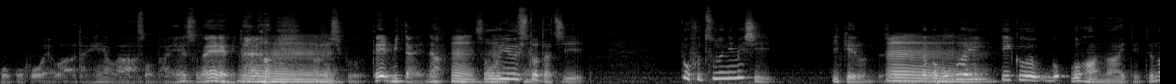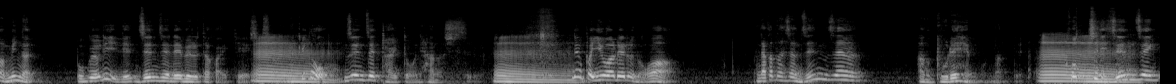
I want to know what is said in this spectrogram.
こうこうこうやわ大変やわ。そう大変ですね。みたいなうん。嬉しくてみたいな。うん。そういう人たちと普通に飯行けるんですよ。うん。だから僕が行くごご飯の相手っていうのはみんな僕より全然レベル高い経営者さんだけどうん。全然対等に話する。うん。でやっぱ言われるのは中谷さん全然あのブレへんもんなんて。うん。こっちに全然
